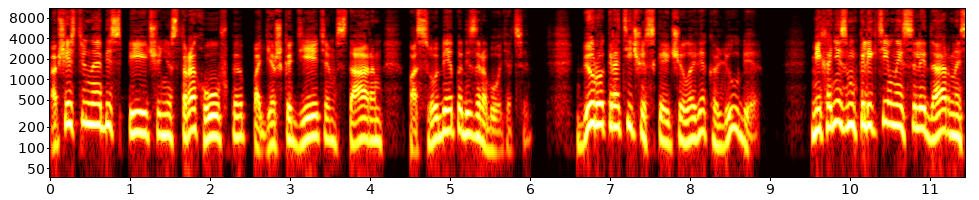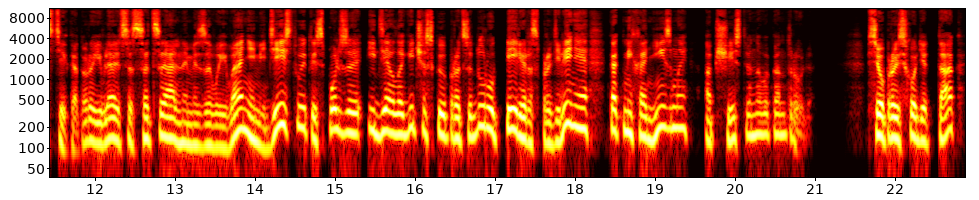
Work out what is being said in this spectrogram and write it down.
Общественное обеспечение, страховка, поддержка детям, старым, пособие по безработице. Бюрократическое человеколюбие, Механизм коллективной солидарности, который является социальными завоеваниями, действует, используя идеологическую процедуру перераспределения как механизмы общественного контроля. Все происходит так,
